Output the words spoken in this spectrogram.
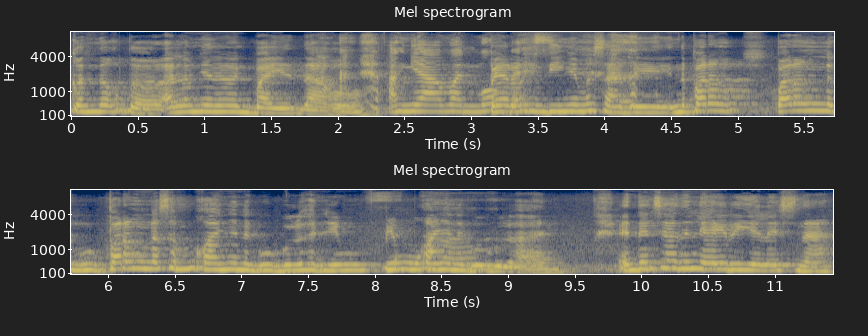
conductor, alam niya na nagbayad na ako. Ang yaman mo, Pero bes. hindi niya masabi na parang parang nagu, parang nasa mukha niya naguguluhan yung yung mukha niya naguguluhan. And then suddenly I realized na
